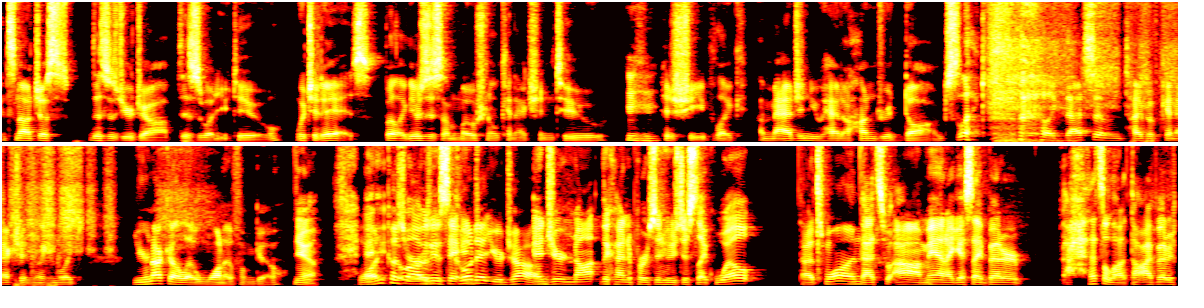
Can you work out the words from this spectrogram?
it's not just this is your job, this is what you do, which it is, but like there's this emotional connection to hmm his sheep. Like imagine you had a hundred dogs. Like like that's some type of connection. Like, like you're not gonna let one of them go. Yeah. One because well, you're say, good and- at your job. And you're not the kind of person who's just like, well, that's one. that's ah man, I guess I better. ah, that's a lot of. Do- I better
